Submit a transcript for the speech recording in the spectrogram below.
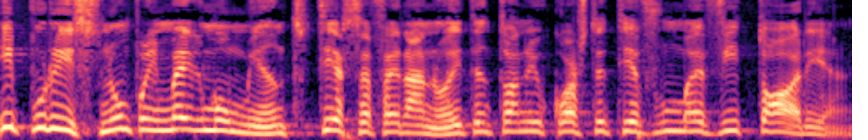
E por isso, num primeiro momento, terça-feira à noite, António Costa teve uma vitória.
